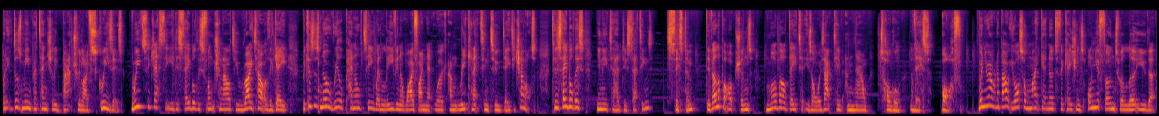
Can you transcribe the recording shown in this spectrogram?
but it does mean potentially battery life squeezes. We'd suggest that you disable this functionality right out of the gate because there's no real penalty when leaving a Wi-Fi network and reconnecting to data channels. To disable this, you need to head to settings, system, developer options, mobile data is always active and now toggle this off. When you're out and about, you also might get notifications on your phone to alert you that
